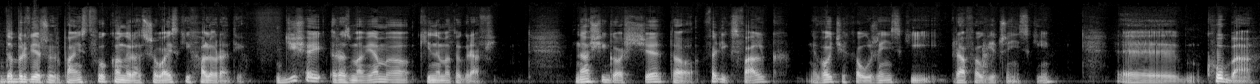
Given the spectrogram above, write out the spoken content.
Dobry wieczór Państwu, Konrad Szołajski, Halo Radio. Dzisiaj rozmawiamy o kinematografii. Nasi goście to Felix Falk, Wojciech Kałużyński, Rafał Wieczyński. E, Kuba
